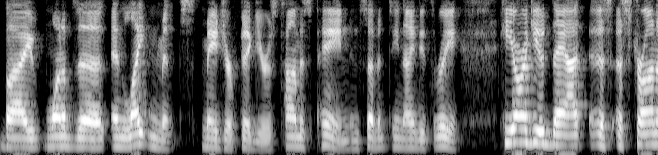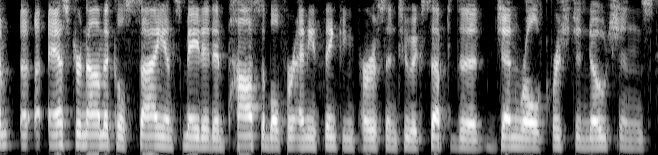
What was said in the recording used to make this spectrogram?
by one of the Enlightenment's major figures, Thomas Paine, in 1793. He argued that astronom- uh, astronomical science made it impossible for any thinking person to accept the general Christian notions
